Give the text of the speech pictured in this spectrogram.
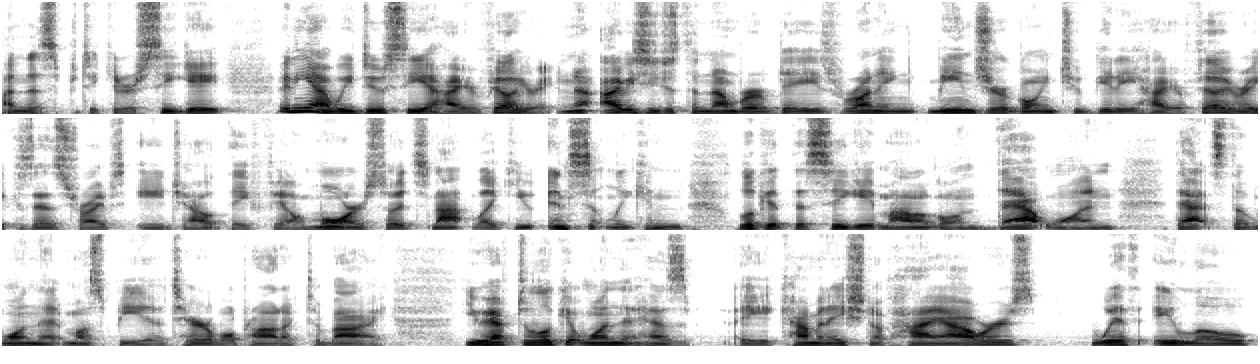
on this particular Seagate. And yeah, we do see a higher failure rate. Now, obviously just the number of days running means you're going to get a higher failure rate because as drives age out, they fail more. So it's not like you instantly can look at the Seagate model going, that one, that's the one that must be a terrible product to buy. You have to look at one that has a combination of high hours with a low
